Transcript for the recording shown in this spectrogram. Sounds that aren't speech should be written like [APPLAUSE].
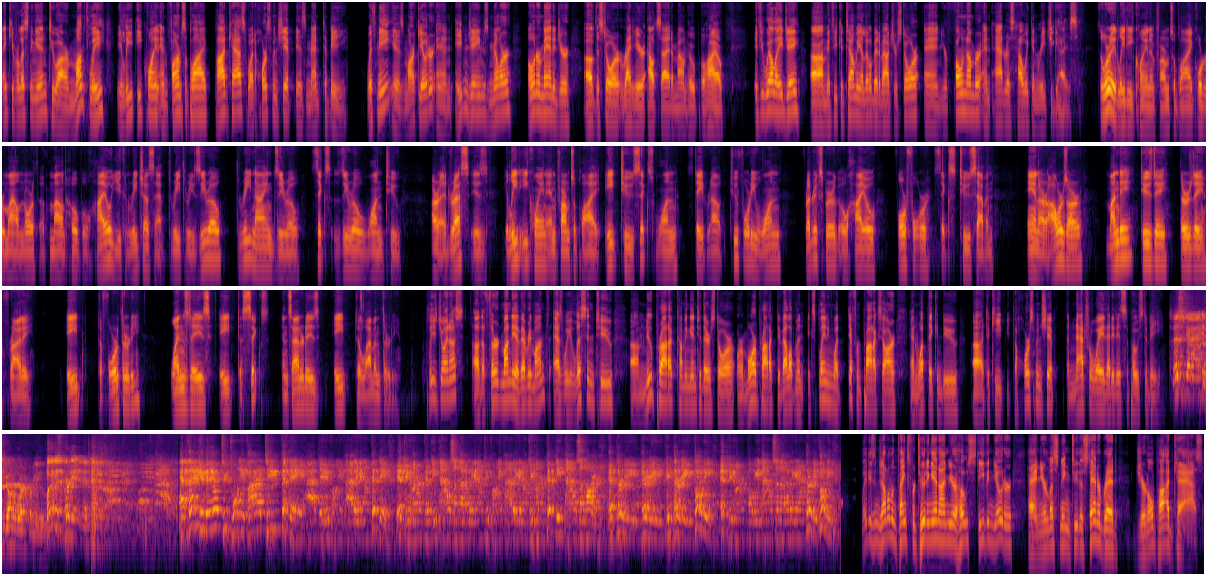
Thank you for listening in to our monthly Elite Equine and Farm Supply podcast, What Horsemanship is Meant to Be. With me is Mark Yoder and Aiden James Miller, owner manager of the store right here outside of Mount Hope, Ohio. If you will, AJ, um, if you could tell me a little bit about your store and your phone number and address, how we can reach you guys. So we're at Elite Equine and Farm Supply, quarter mile north of Mount Hope, Ohio. You can reach us at 330 390 6012. Our address is Elite Equine and Farm Supply, 8261 State Route 241, Fredericksburg, Ohio 44627. And our hours are Monday, Tuesday, Thursday, Friday, 8 to 4:30, Wednesdays 8 to 6, and Saturdays 8 to 11:30. Please join us uh, the third Monday of every month as we listen to um, new product coming into their store or more product development, explaining what different products are and what they can do uh, to keep the horsemanship the natural way that it is supposed to be. This guy is going to work for you. Look at this pretty individual. And thank you, Dale. 225, 250. At 225, it again on 50. At 250,000, that it again on 225, it again on 250,000. At 30, 30, 230, 40. At 240,000, that it again on 30, 40. Ladies and gentlemen, thanks for tuning in. I'm your host, Stephen Yoder, and you're listening to the Standardbred Journal Podcast.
